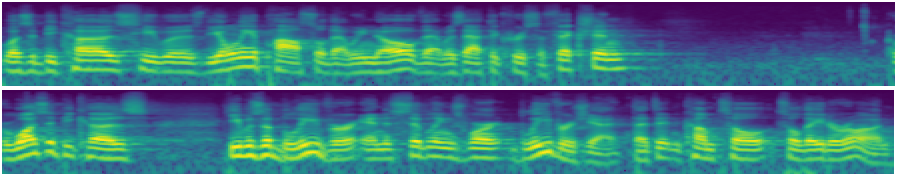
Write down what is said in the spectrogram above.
Was it because he was the only apostle that we know of that was at the crucifixion? Or was it because he was a believer and his siblings weren't believers yet? That didn't come till, till later on.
